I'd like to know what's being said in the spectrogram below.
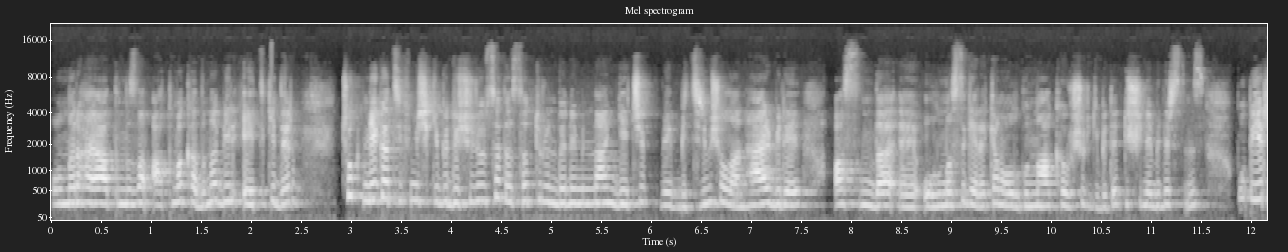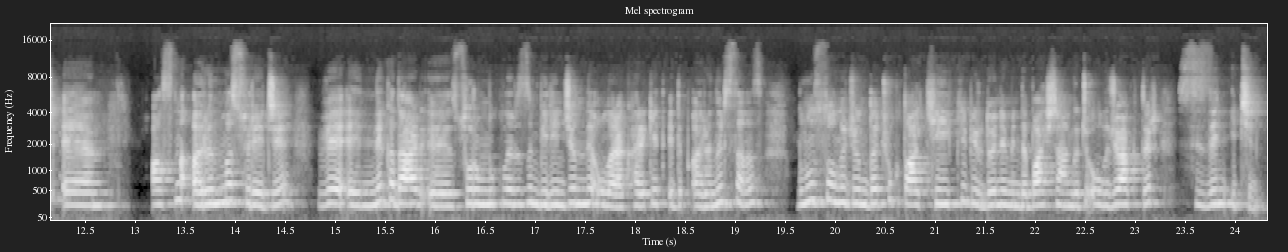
onları hayatınızdan atmak adına bir etkidir. Çok negatifmiş gibi düşünülse de Satürn döneminden geçip ve bitirmiş olan her birey aslında e, olması gereken olgunluğa kavuşur gibi de düşünebilirsiniz. Bu bir aslında arınma süreci ve e, ne kadar e, sorumluluklarınızın bilincinde olarak hareket edip arınırsanız bunun sonucunda çok daha keyifli bir döneminde başlangıcı olacaktır sizin için.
